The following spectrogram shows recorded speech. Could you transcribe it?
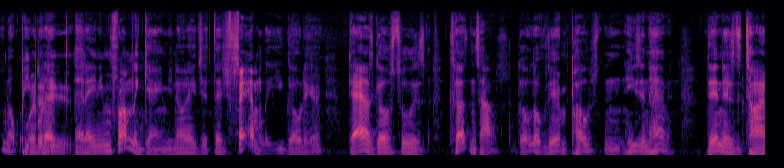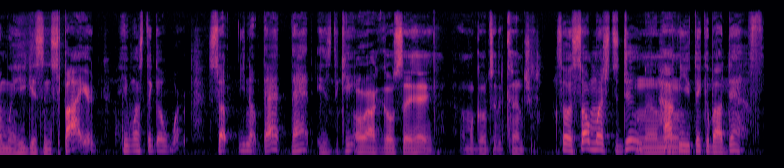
you know, people that, is. that ain't even from the game. You know, they just, there's family. You go there. Dad goes to his cousin's house, goes over there and posts, and he's in heaven. Then there's the time when he gets inspired. He wants to go work. So you know that that is the key. Or I could go say, hey, I'm gonna go to the country. So it's so much to do. No, How can you think about death?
